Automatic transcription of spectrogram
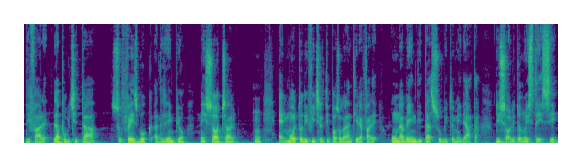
di fare la pubblicità su Facebook, ad esempio, nei social, hm? è molto difficile, ti posso garantire, fare una vendita subito immediata. Di solito noi stessi,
